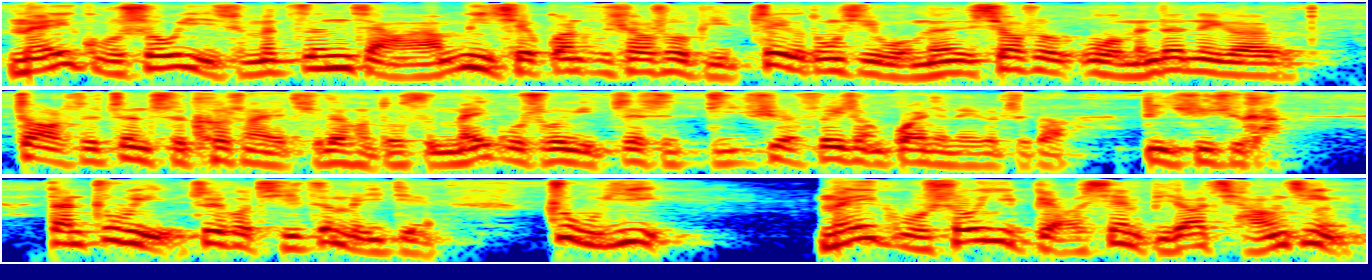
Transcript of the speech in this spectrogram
每股收益什么增长啊，密切关注销售比，这个东西我们销售我们的那个赵老师正式课上也提了很多次，每股收益这是的确非常关键的一个指标，必须去看。但注意，最后提这么一点，注意。每股收益表现比较强劲，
